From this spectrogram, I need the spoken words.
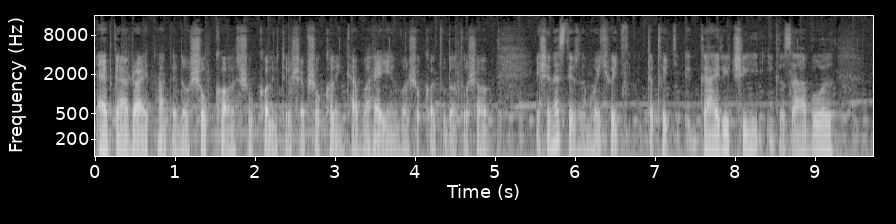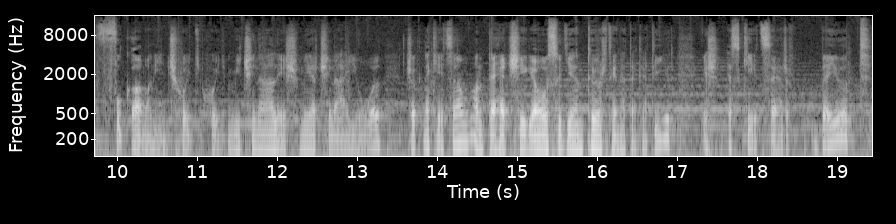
Edgar Wrightnál például sokkal, sokkal ütősebb, sokkal inkább a helyén van, sokkal tudatosabb. És én ezt érzem, hogy, hogy, tehát, hogy Guy Ritchie igazából fogalma nincs, hogy, hogy mit csinál és miért csinál jól, csak neki egyszerűen van tehetsége ahhoz, hogy ilyen történeteket ír, és ez kétszer bejött,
